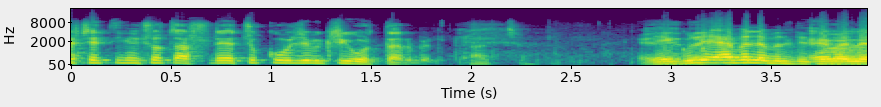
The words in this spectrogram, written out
আসে তিনশো চারশো টাকা চুক্কু বিক্রি করতে পারবেন। আচ্ছা। এগুলি অ্যাভেলেবল দিতে না? মানে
